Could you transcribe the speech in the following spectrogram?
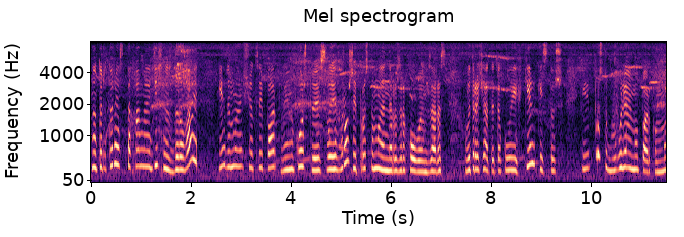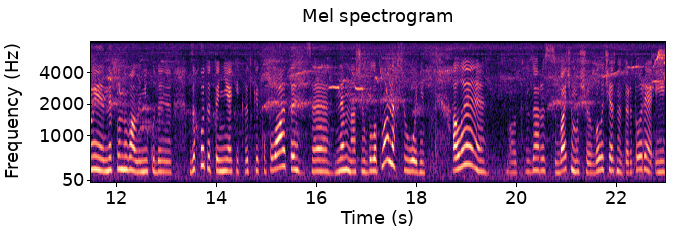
Ну, територія з птахами дійсно здорова. Я думаю, що цей парк він коштує своїх грошей. Просто ми не розраховуємо зараз витрачати таку їх кількість. Тож і просто гуляємо парком. Ми не планували нікуди заходити, ніякі квитки купувати. Це не в наших було планах сьогодні. Але от зараз бачимо, що величезна територія, і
